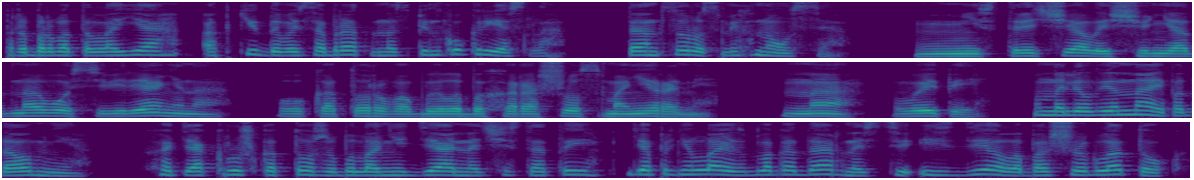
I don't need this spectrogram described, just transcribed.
Пробормотала я, откидываясь обратно на спинку кресла. Танцор усмехнулся. «Не встречал еще ни одного северянина, у которого было бы хорошо с манерами. На, выпей». Он налил вина и подал мне. Хотя кружка тоже была не идеальной чистоты, я приняла ее с благодарностью и сделала большой глоток.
